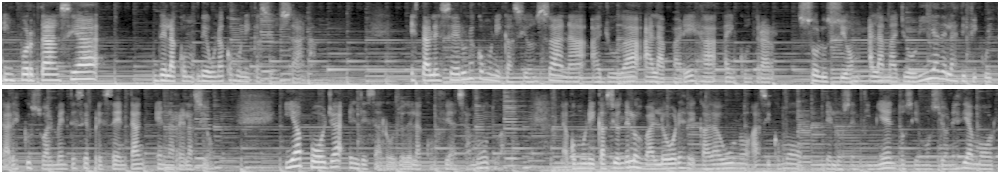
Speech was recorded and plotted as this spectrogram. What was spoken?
Importancia de, la, de una comunicación sana. Establecer una comunicación sana ayuda a la pareja a encontrar solución a la mayoría de las dificultades que usualmente se presentan en la relación y apoya el desarrollo de la confianza mutua. La comunicación de los valores de cada uno, así como de los sentimientos y emociones de amor,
